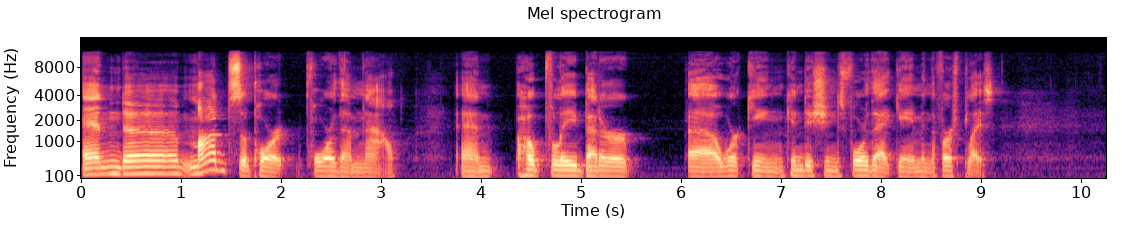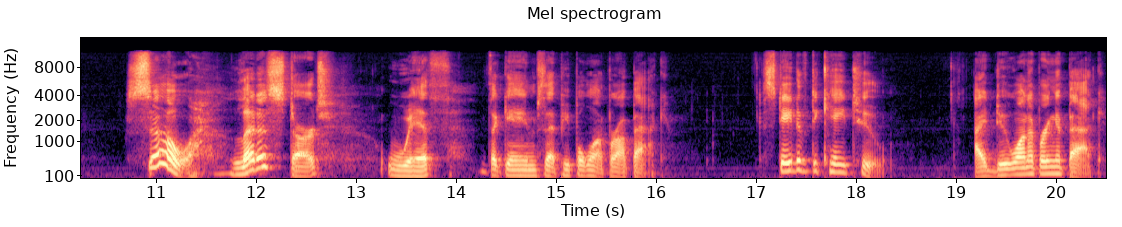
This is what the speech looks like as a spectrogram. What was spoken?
and uh, mod support for them now. And hopefully better uh, working conditions for that game in the first place. So, let us start with the games that people want brought back. State of Decay 2. I do want to bring it back,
